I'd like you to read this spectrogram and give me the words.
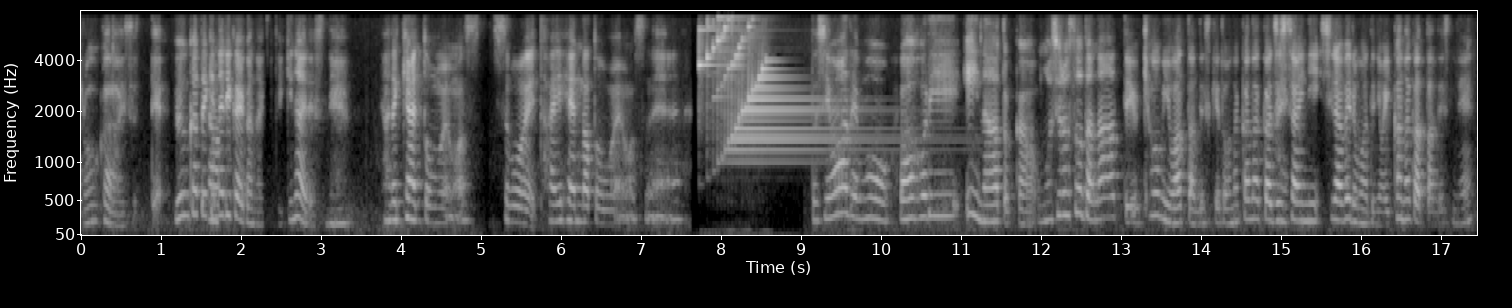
ローカライズって文化的な理解がないとできないですね。いやできないと思います。すごい大変だと思いますね。私今までもワーホリいいなとか面白そうだなっていう興味はあったんですけどなかなか実際に調べるまでにはいかなかったんですね。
